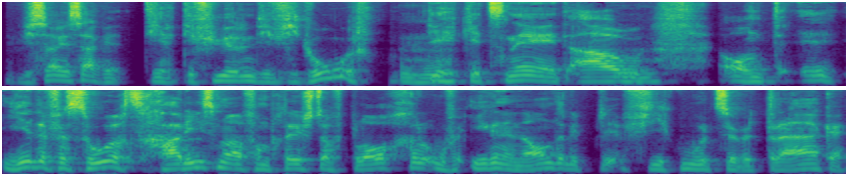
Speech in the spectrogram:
wie soll ich sagen, die, die führende Figur, mhm. die gibt's nicht. Auch, mhm. Und äh, jeder versucht, das Charisma von Christoph Blocher auf irgendeine andere Figur zu übertragen.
